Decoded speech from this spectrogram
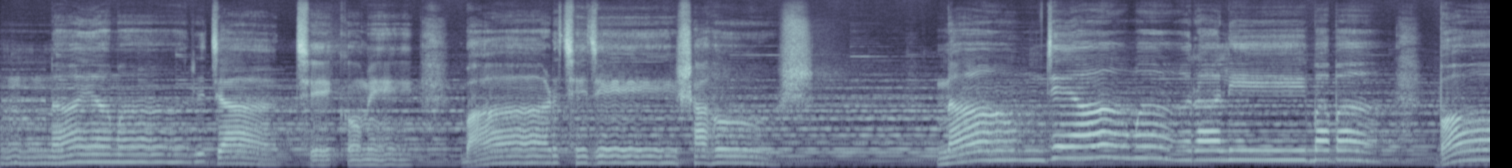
কান্নায় আমার যাচ্ছে কমে, বাড়ছে যে সাহস। নাম যে আমার আলী বাবা বয়স,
